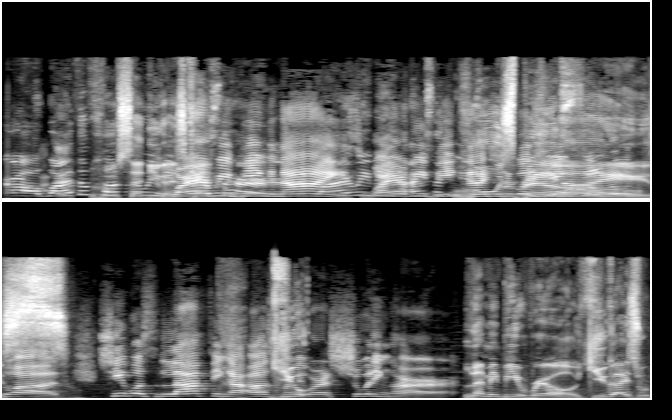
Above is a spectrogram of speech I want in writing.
Girl, why the Who fuck said are you we guys Why are we being nice? Why are we being are we I said being you nice? Who's She was being nice? to us. She was laughing at us You- when we were shooting her. Let me be real. You guys were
